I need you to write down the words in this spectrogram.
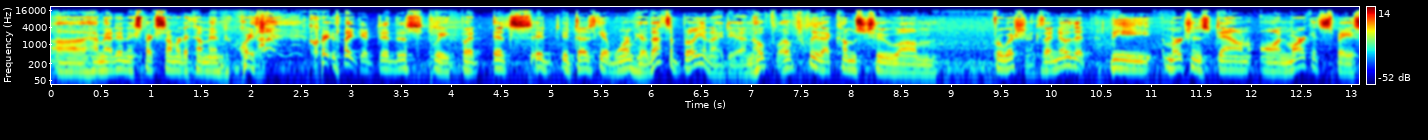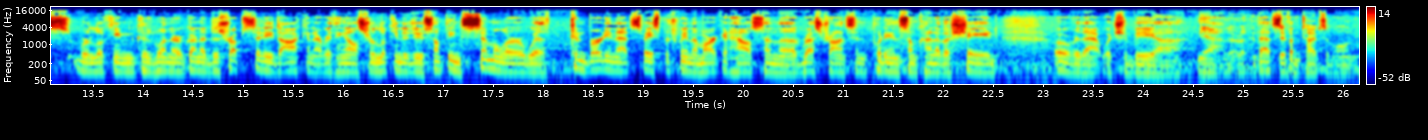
Uh, I mean, I didn't expect summer to come in quite like, quite like it did this week, but it's it, it does get warm here. That's a brilliant idea, and hopefully, hopefully that comes to. Um, fruition because I know that the merchants down on Market Space were looking because when they're going to disrupt City Dock and everything else, are looking to do something similar with converting that space between the market house and the restaurants and putting some kind of a shade over that, which should be. Uh, Yeah, they're looking That's- at different types of awnings.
